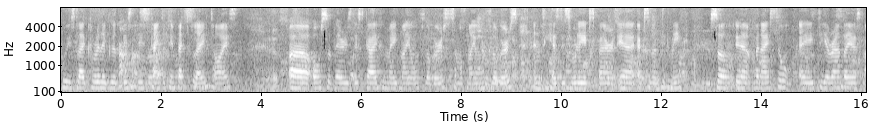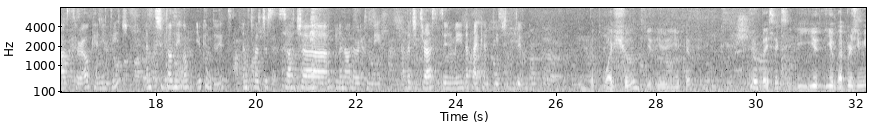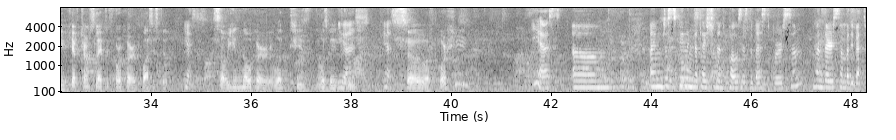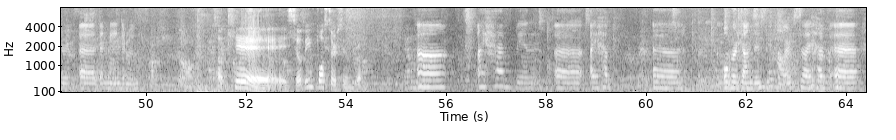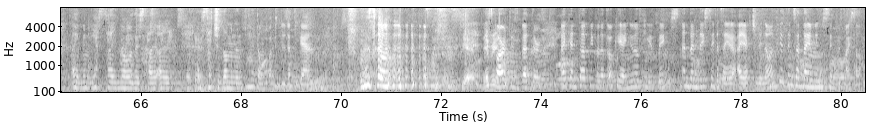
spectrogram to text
who is like really good with these kinds of impact play toys. Yes. Uh, also, there is this guy who made my own floggers, some of my own floggers, and he has this really exper- uh, excellent technique. So uh, when I saw AAT around, I asked her, "Oh, can you teach?" And she told me, "Oh, you can do it." And it was just such a, an honor to me that she trusts in me that I can teach it too. But why shouldn't you? You, you have your basics. You, you, I presume you have translated for her classes too. Yes. So you know her what she's was going to Yes. teach. Yes. So of course she. Yes. Um, I'm just feeling that I shouldn't pose as the best person when there is somebody better uh, than me in the room. Okay, so the imposter syndrome. Uh, I have been, uh, I have uh, overdone this before, so I have, uh, I have been. Yes, I know this. I, I am such a dominant. I don't want to do that again. so Yeah, this part is better. I can tell people that okay, I knew a few things, and then they say that I, I actually know a few things, and I am in sync with myself.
